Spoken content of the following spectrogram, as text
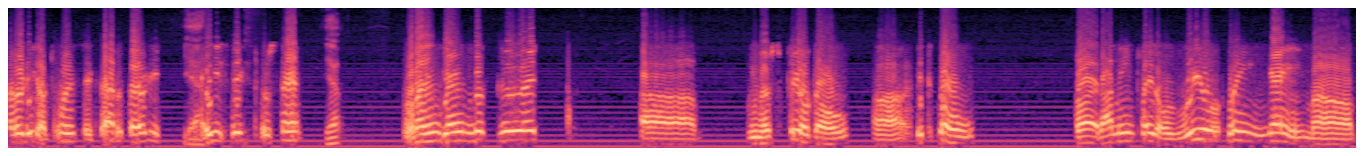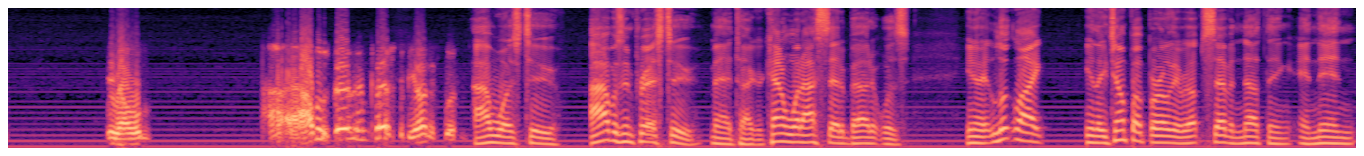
30 or 26 out of 30, Yeah. 86 percent. Yep. Running game looked good. Uh, we missed a field goal, uh, hit the goal, but I mean, played a real clean game. Uh, you know, I, I was very impressed to be honest with you. I was too. I was impressed too, Mad Tiger. Kind of what I said about it was, you know, it looked like you know they jump up earlier, up seven nothing, and then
